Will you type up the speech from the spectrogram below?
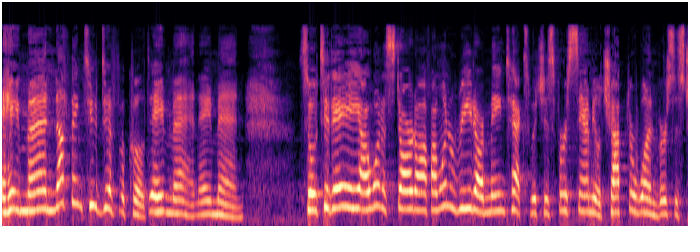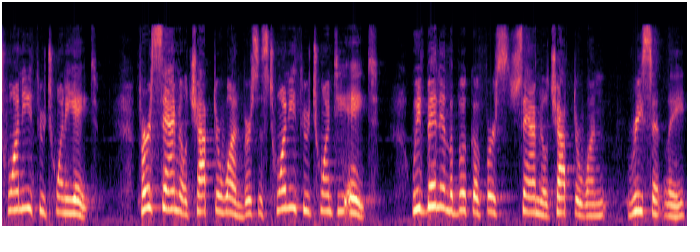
Amen. Nothing too difficult. Amen. Amen. So today I want to start off, I want to read our main text, which is 1 Samuel chapter 1, verses 20 through 28. 1 Samuel chapter 1, verses 20 through 28. We've been in the book of 1 Samuel chapter 1 recently,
